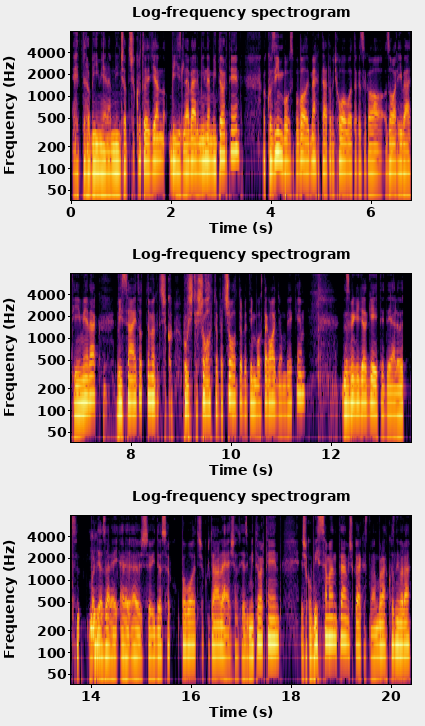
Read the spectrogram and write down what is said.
egy darab e-mailem nincs ott, és akkor tudod, egy ilyen vízlever, minden mi történt, akkor az inboxba valahogy megtaláltam, hogy hol voltak ezek az archivált e-mailek, visszaállítottam őket, és akkor úristen, soha többet, soha többet inbox, hagyjon békém de ez még így a GTD előtt, vagy mm. az elej, el, először időszakban volt, és akkor utána leesett, hogy ez mi történt, és akkor visszamentem, és akkor elkezdtem megbarátkozni vele,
